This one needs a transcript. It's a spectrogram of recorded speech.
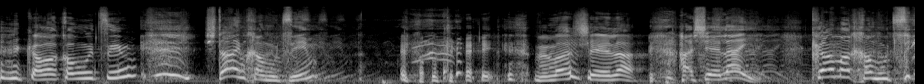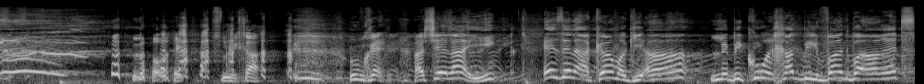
כמה חמוצים? שתיים חמוצים, אוקיי. ומה השאלה? השאלה היא, כמה חמוצים... לא, רגע, סליחה. ובכן, השאלה היא, איזה להקה מגיעה לביקור אחד בלבד בארץ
